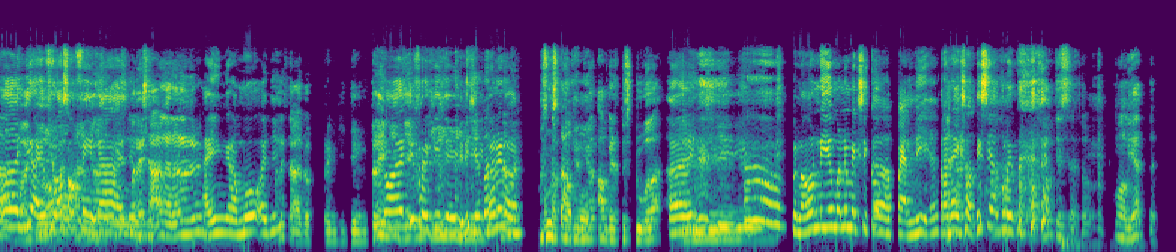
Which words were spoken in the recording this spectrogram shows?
Oh iya, yang filosofi nah. Mana salah nggak Aing Rambo anjing. Mana salah dong? Frankie Jeng Oh, anjing Frankie J. Ini siapa? Mana non? Gustavo. Albertus dua. Anjing. Kunaon ieu mana Meksiko? ke Pendi ya Rada eksotis ya kulit. Sotis ya tuh. Mau lihat? tuh.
